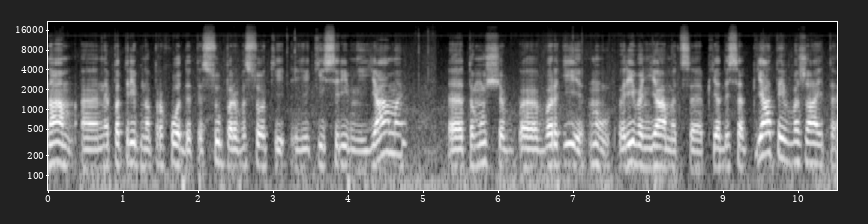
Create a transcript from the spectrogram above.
нам е, не потрібно проходити супервисокі якісь рівні ями, е, тому що в Орді ну, рівень ями це 55 вважайте.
